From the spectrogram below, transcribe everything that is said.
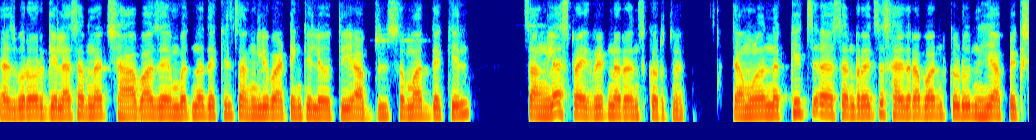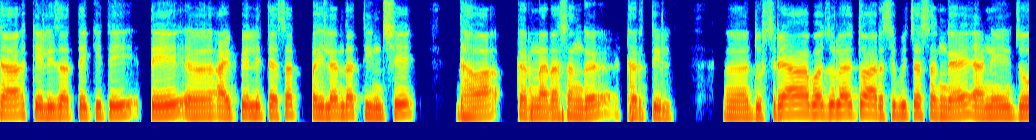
त्याचबरोबर गेल्या सामन्यात शहाबाज अहमदनं देखील चांगली बॅटिंग केली होती. अब्दुल समाद देखील चांगल्या स्ट्राईक रेटनं रन्स करतोय. त्यामुळं नक्कीच सनरायझर्स हैदराबादकडून ही अपेक्षा केली जाते, की ते ते आय-पी-एल इतिहासात पहिल्यांदा तीनशे धावा करणारा संघ ठरतील. दुसऱ्या बाजूला तो आर-सी-बीचा संघ आहे आणि जो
